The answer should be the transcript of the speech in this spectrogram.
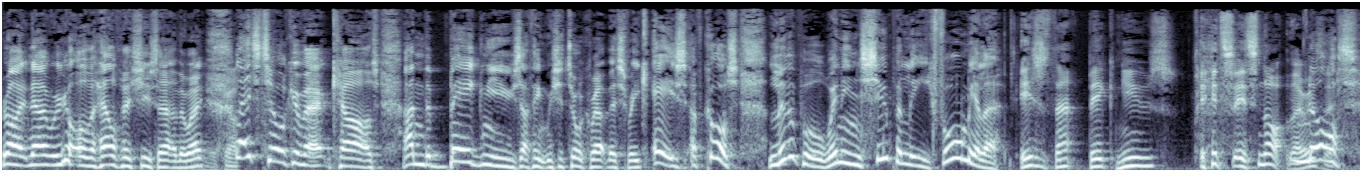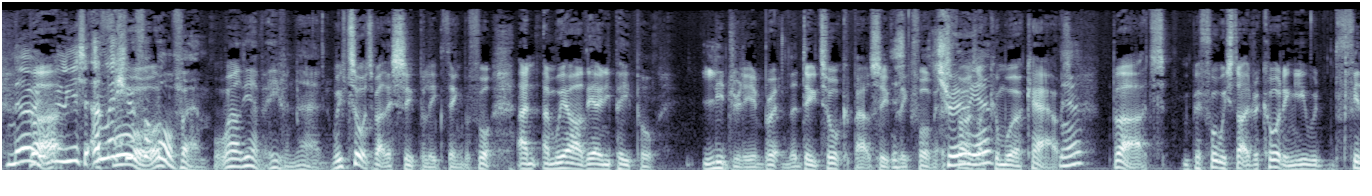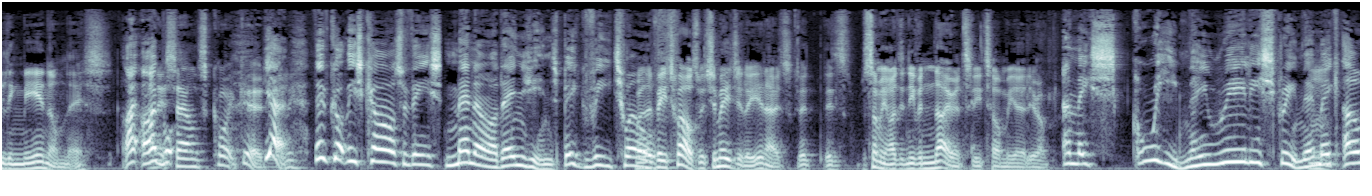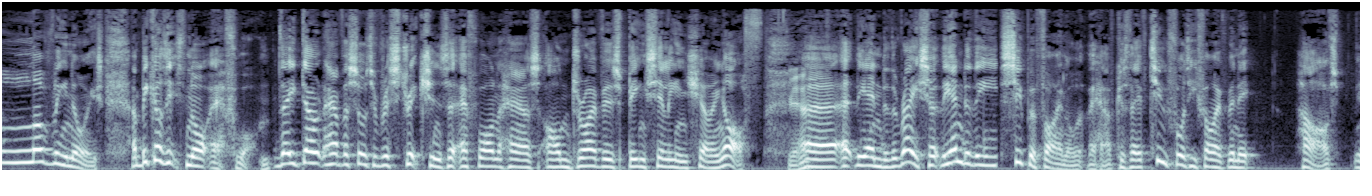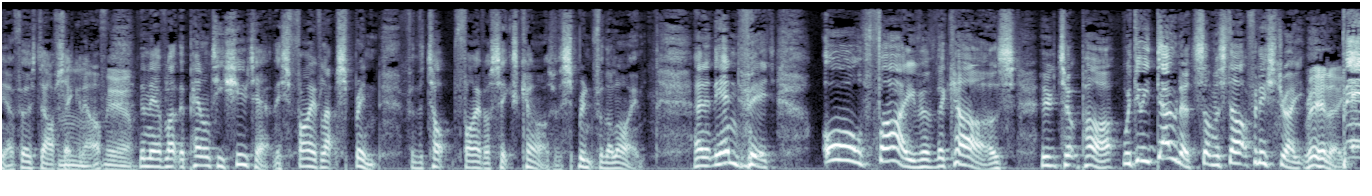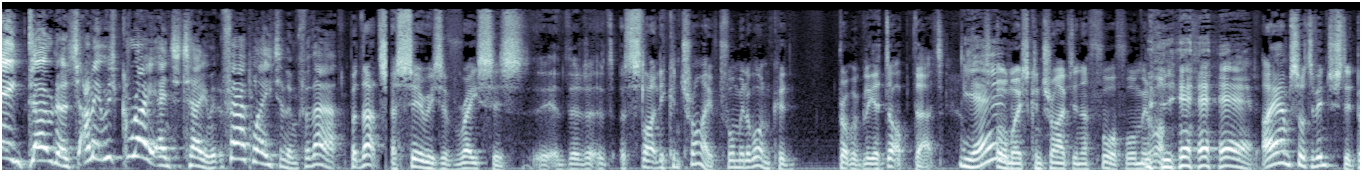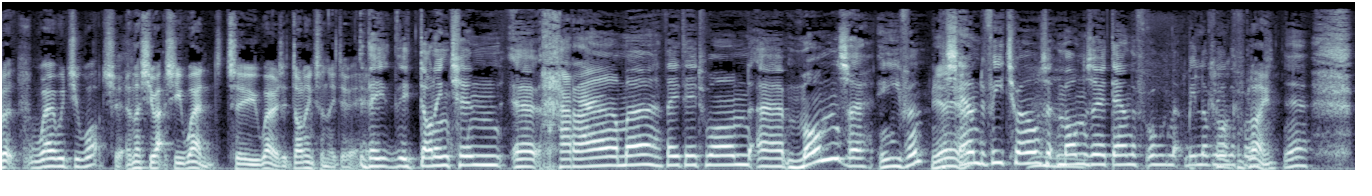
right, now we've got all the health issues out of the way. go. Let's talk about cars. And the big news I think we should talk about this week is, of course, Liverpool winning Super League Formula. Is that big news? It's it's not though. Not. Is it? No, it really isn't. Unless you're a football fan. Well, yeah, but even then, we've talked about this Super League thing before, and and we are the only people, literally in Britain, that do talk about Super League formula, true, as far as. I can work out. Yeah. But before we started recording, you were filling me in on this. I- I and it wa- sounds quite good. Yeah, really. they've got these cars with these Menard engines, big V12. Well, the V12s, which immediately, you know, it's, it's something I didn't even know until you told me earlier on. and they scream. They really scream. They make a lovely noise. And because it's not F1, they don't have the sort of restrictions that F1 has on drivers being silly and showing off Yeah. uh, at the end of the race. So at the end of the super final that they have, because they have two 45 minute halves, you know, first half, second half. Hmm, yeah. Then they have like the penalty shootout, this five lap sprint for the top five or six cars, with a sprint for the line. And at the end of it, all five of the cars who took part were doing donuts on the start finish straight. Really? Big donuts! And it was great entertainment. Fair play to them for that. But that's a series of races uh, that are slightly contrived. Formula One could probably adopt that. Yeah. It's almost contrived enough for Formula One. Yeah. I am sort of interested, but where would you watch it? Unless you actually went to, where is it? Donington they do it here. They, the Donington, uh, Jarama, they did one. Uh, Monza, even. Yeah, the yeah. sound of V12s at Monza down the. Oh, wouldn't be lovely Can't in the complain. Yeah.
